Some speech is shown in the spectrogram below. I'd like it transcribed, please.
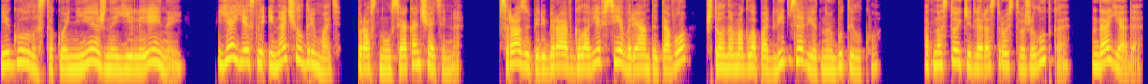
И голос такой нежный, елейный, я, если и начал дремать, проснулся окончательно, сразу перебирая в голове все варианты того, что она могла подлить в заветную бутылку. От настойки для расстройства желудка до яда.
